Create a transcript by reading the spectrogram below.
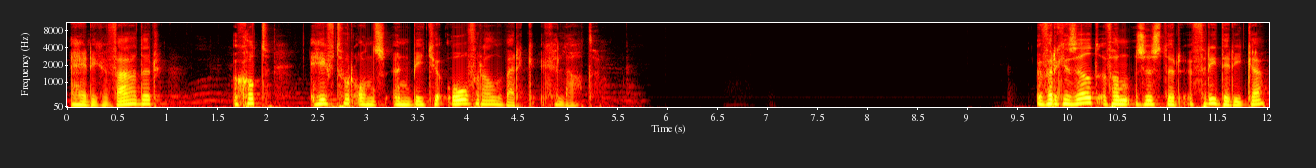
Heilige Vader, God heeft voor ons een beetje overal werk gelaten. Vergezeld van zuster Friderica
